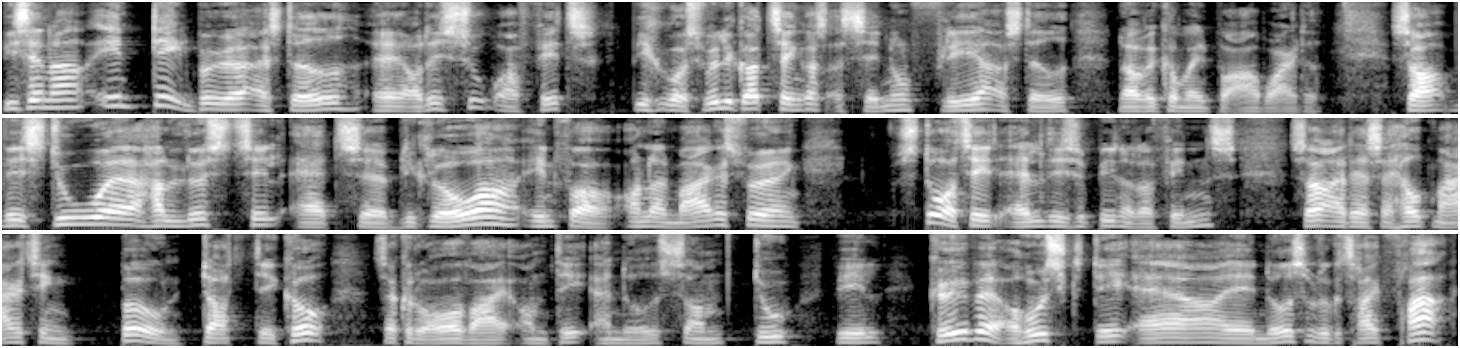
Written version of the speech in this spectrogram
Vi sender en del bøger afsted, uh, og det er super fedt. Vi kunne selvfølgelig godt tænke os at sende nogle flere afsted, når vi kommer ind på arbejdet. Så hvis du uh, har lyst til at uh, blive klogere inden for online markedsføring, stort set alle discipliner, der findes, så er det altså Help Marketing bogen.dk, så kan du overveje, om det er noget, som du vil købe. Og husk, det er øh, noget, som du kan trække fra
